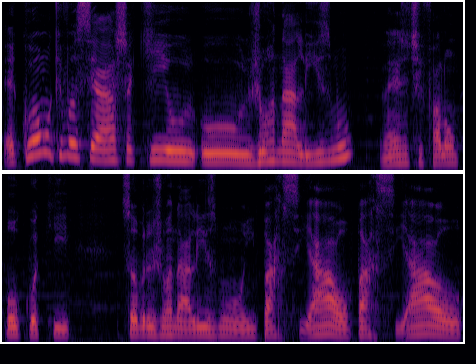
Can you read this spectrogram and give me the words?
É como que você acha que o, o jornalismo, né? A gente falou um pouco aqui sobre o jornalismo imparcial, parcial,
